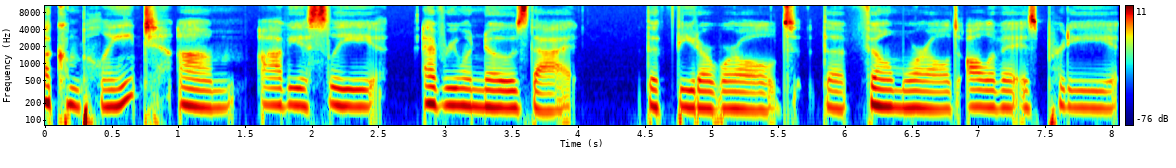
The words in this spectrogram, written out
a complaint. Um, obviously, everyone knows that the theater world, the film world, all of it is pretty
